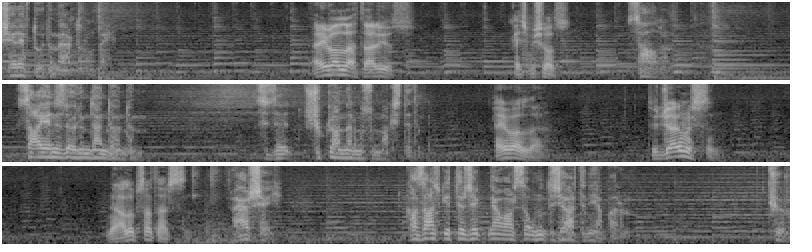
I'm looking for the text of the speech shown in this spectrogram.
Şeref duydum Ertuğrul Bey. Eyvallah Darius. Geçmiş olsun. Sağ olun. Sayenizde ölümden döndüm. Size şükranlarımı sunmak istedim. Eyvallah. Tüccarmışsın. Ne alıp satarsın? Her şey. Kazanç getirecek ne varsa onun ticaretini yaparım. Kürk,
